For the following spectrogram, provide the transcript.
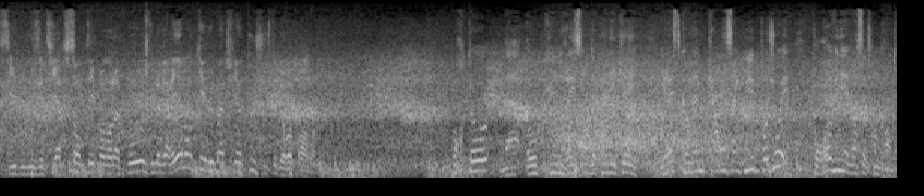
Si vous vous étiez absenté pendant la pause, vous n'avez rien manqué. Le match vient tout juste de reprendre. Porto n'a aucune raison de paniquer. Il reste quand même 45 minutes pour jouer, pour revenir dans cette rencontre.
